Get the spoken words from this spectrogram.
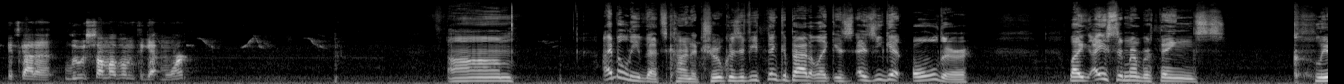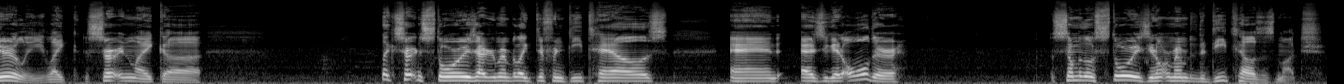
it's got to lose some of them to get more. Um, I believe that's kind of true because if you think about it, like as as you get older, like I used to remember things clearly, like certain like uh like certain stories. I remember like different details, and as you get older, some of those stories you don't remember the details as much.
